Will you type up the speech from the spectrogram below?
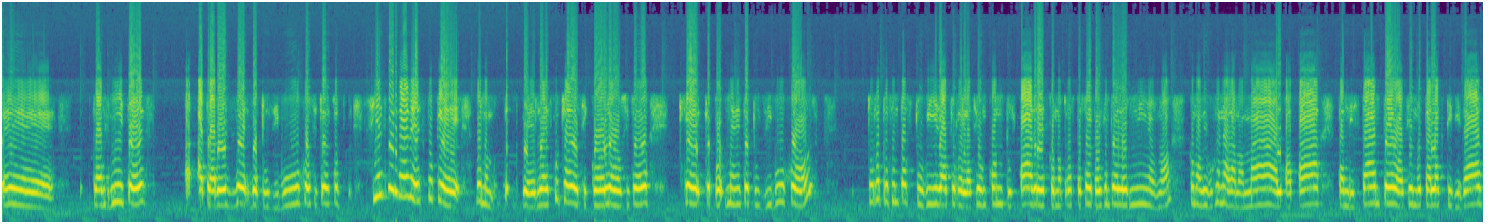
eh, transmites a, través de, tus dibujos y todo esto. Si es verdad esto que, bueno, lo he escuchado de psicólogos y todo, que, que mediante tus dibujos tú representas tu vida, tu relación con tus padres, con otras personas, por ejemplo, los niños, ¿no? Como dibujan a la mamá, al papá tan distante o haciendo tal actividad,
